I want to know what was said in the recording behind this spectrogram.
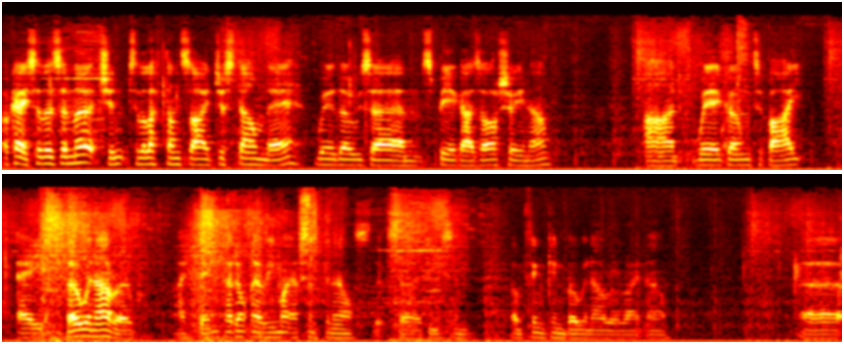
Okay, so there's a merchant to the left hand side just down there where those um, spear guys are, I'll show you now. And we're going to buy a bow and arrow, I think. I don't know, he might have something else that's uh, decent. I'm thinking bow and arrow right now. Uh,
